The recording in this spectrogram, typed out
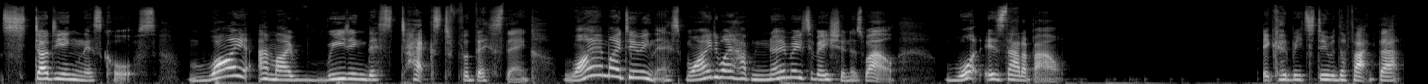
studying this course? Why am I reading this text for this thing? Why am I doing this? Why do I have no motivation as well? What is that about? It could be to do with the fact that,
